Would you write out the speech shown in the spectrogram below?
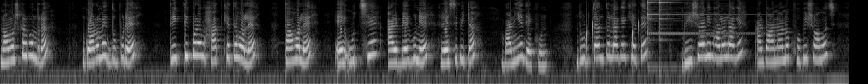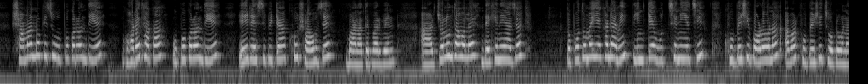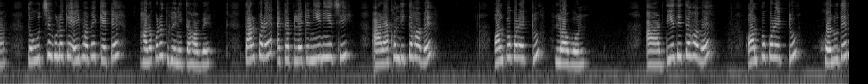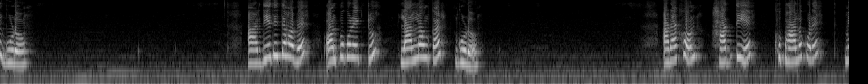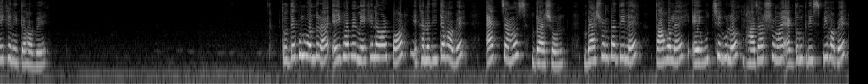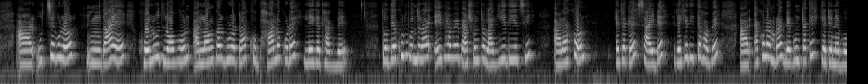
নমস্কার বন্ধুরা। গরমের দুপুরে তৃপ্তি করে ভাত খেতে হলে তাহলে এই উচ্ছে আর বেগুনের রেসিপিটা বানিয়ে দেখুন। দুর্দান্ত লাগে খেতে, ভীষণই ভালো লাগে আর বানানো খুবই সহজ। সামান্য কিছু উপকরণ দিয়ে, ঘরে থাকা উপকরণ দিয়ে এই রেসিপিটা খুব সহজে বানাতে পারবেন। আর চলুন তাহলে দেখে নেওয়া যাক তো প্রথমেই এখানে আমি তিনটে উচ্ছে নিয়েছি। খুব বেশি বড়ও না, আবার খুব বেশি ছোটও না। তো উচ্ছেগুলোকে এইভাবে কেটে ভালো করে ধুয়ে নিতে হবে। তারপরে একটা প্লেটে নিয়ে নিয়েছি, আর এখন দিতে হবে অল্প করে একটু লবণ। আর দিয়ে দিতে হবে অল্প করে একটু হলুদের গুঁড়ো। আর দিয়ে দিতে হবে অল্প করে একটু লাল লঙ্কার গুঁড়ো। আর এখন হাত দিয়ে খুব ভালো করে মেখে নিতে হবে। তো দেখুন বন্ধুরা, এইভাবে মেখে নেওয়ার পর এখানে দিতে হবে এক চামচ বেসন। বেসনটা দিলে তাহলে এই উচ্ছেগুলো ভাজার সময় একদম ক্রিস্পি হবে। আর উচ্ছেগুলোর গায়ে হলুদ, লবণ আর লঙ্কার গুঁড়োটা খুব ভালো করে লেগে থাকবে। তো দেখুন বন্ধুরা, এইভাবে বেসনটা লাগিয়ে দিয়েছি। আর এখন এটাকে সাইডে রেখে দিতে হবে। আর এখন আমরা বেগুনটাকে কেটে নেব।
